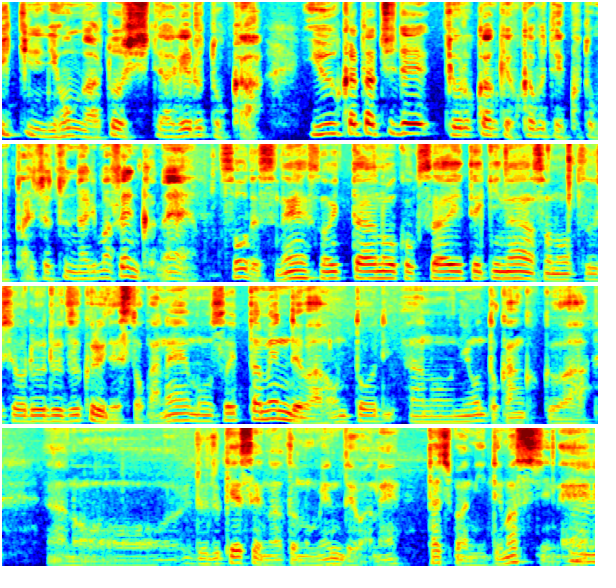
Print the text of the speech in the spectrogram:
一気に日本が後押ししてあげるとかいう形で協力関係を深めていくことも大切になりませんかね？そうですねそういったあの国際的なその通商ルール作りですとかねもうそういった面では本当にあの日本と韓国はあのルール形成などの面ではね立場に似てますしね、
